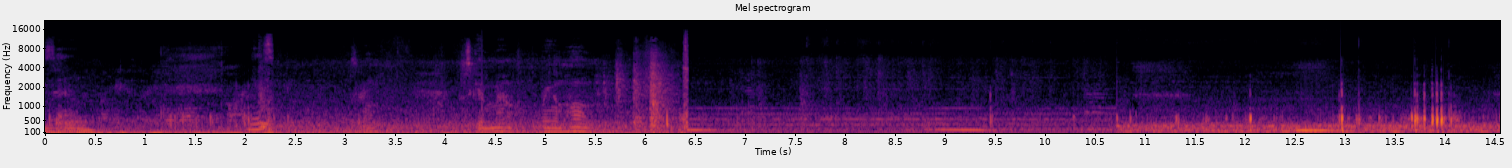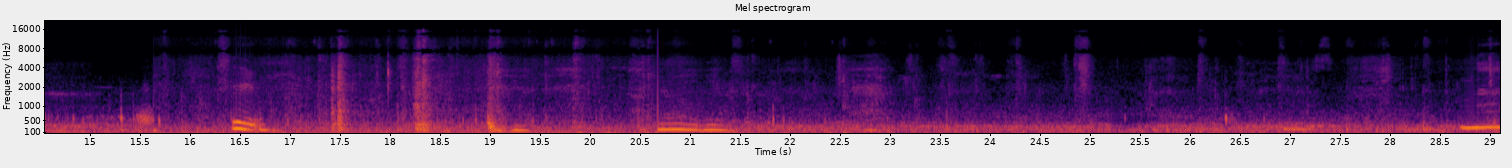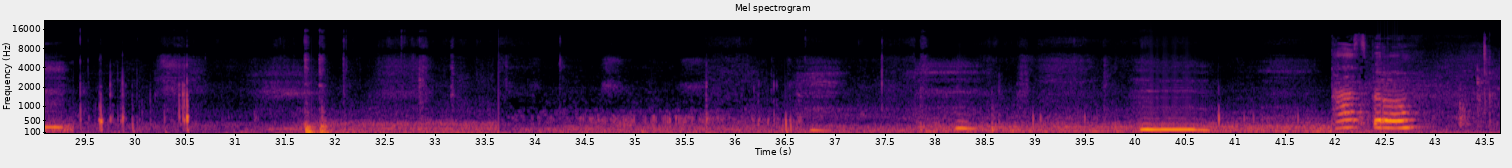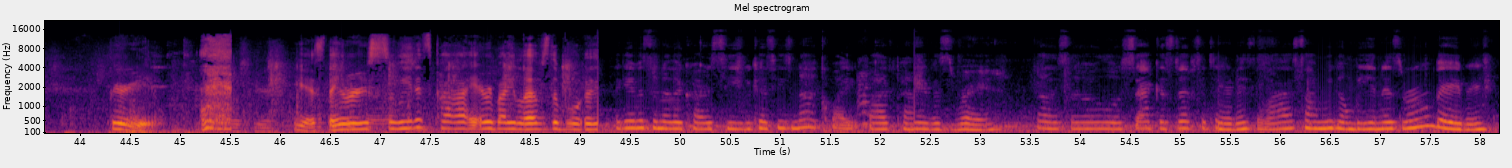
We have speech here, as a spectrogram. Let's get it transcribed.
So, yes. So let's get him out, bring him home. Period. Hmm. Hmm. Hospital. Period. Yes, they were sweet as pie. Everybody loves the boy. They gave us another car seat because he's not quite five pounds. They us Ray. Got us a little sack of stuff to take. This is the last time we gonna be in this room, baby.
